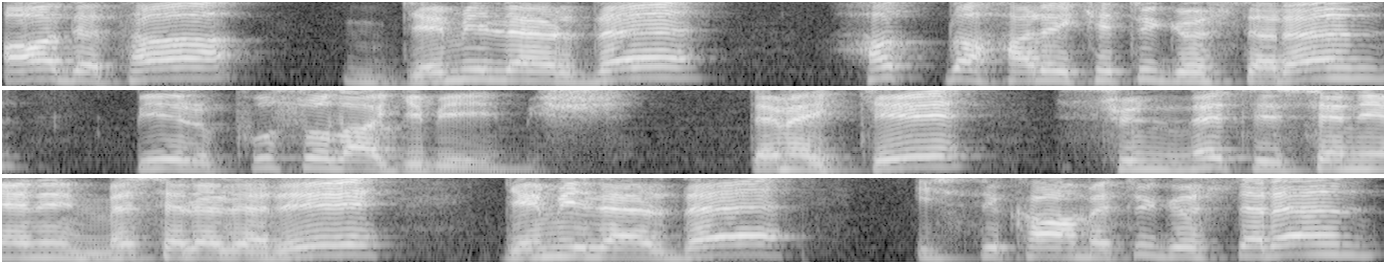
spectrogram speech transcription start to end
adeta gemilerde hatta hareketi gösteren bir pusula gibiymiş. Demek ki sünnet-i seniyenin meseleleri gemilerde istikameti gösteren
